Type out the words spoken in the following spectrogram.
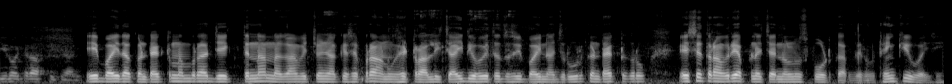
08440 ਇਹ ਬਾਈ ਦਾ ਕੰਟੈਕਟ ਨੰਬਰ ਆ। ਜੇ ਤਿੰਨਾਂ ਨਗਾਂ ਵਿੱਚੋਂ ਜਾਂ ਕਿਸੇ ਭਰਾ ਨੂੰ ਇਹ ਟਰਾਲੀ ਚਾਹੀਦੀ ਹੋਵੇ ਤਾਂ ਤੁਸੀਂ ਬਾਈ ਨਾਲ ਜਰੂਰ ਕੰਟੈਕਟ ਕਰੋ। ਇਸੇ ਤਰ੍ਹਾਂ ਵੀਰੇ ਆਪਣੇ ਚੈਨਲ ਨੂੰ ਸਪੋਰਟ ਕਰਦੇ ਰਹੋ। ਥੈਂਕ ਯੂ ਬਾਈ ਜੀ।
